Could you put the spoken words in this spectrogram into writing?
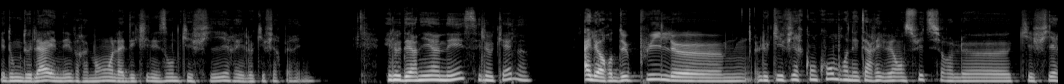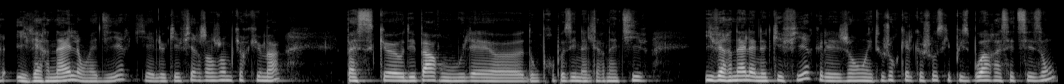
Et donc de là est née vraiment la déclinaison de kéfir et le kéfir périne. Et le dernier année, c'est lequel? Alors, depuis le, le kéfir concombre, on est arrivé ensuite sur le kéfir hivernal, on va dire, qui est le kéfir gingembre curcuma, parce qu'au départ, on voulait euh, donc proposer une alternative hivernale à notre kéfir, que les gens aient toujours quelque chose qu'ils puissent boire à cette saison,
